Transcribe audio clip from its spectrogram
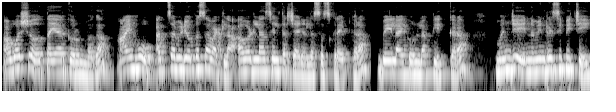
अवश्य तयार करून बघा. आय होप आजचा व्हिडिओ कसा वाटला आवडला असेल तर चॅनलला सबस्क्राईब करा. बेल आयकॉनला क्लिक करा. म्हणजे नवीन रेसिपीचे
